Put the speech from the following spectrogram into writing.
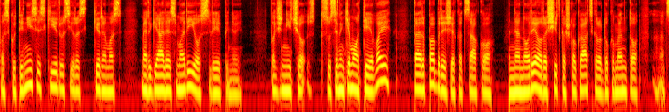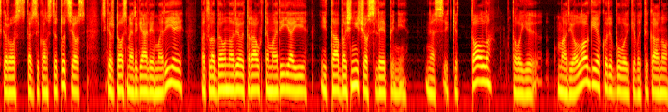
paskutinysis skyrius yra skiriamas mergelės Marijos slėpiniui. Bažnyčio susirinkimo tėvai tą ir pabrėžė, kad sako, nenorėjo rašyti kažkokio atskiro dokumento, atskiros tarsi konstitucijos skirtos mergeliai Marijai, bet labiau norėjo įtraukti Mariją į, į tą bažnyčios slėpinį, nes iki tol toji Mariologija, kuri buvo iki Vatikano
